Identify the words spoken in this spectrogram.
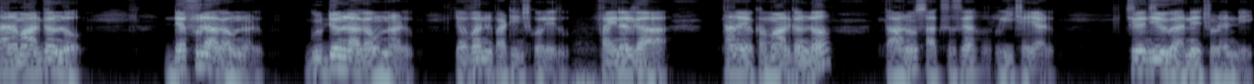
తన మార్గంలో డెఫ్ లాగా ఉన్నాడు గుడ్డెంలాగా ఉన్నాడు ఎవరిని పట్టించుకోలేదు. ఫైనల్గా తన యొక్క మార్గంలో తాను సక్సెస్గా రీచ్ అయ్యాడు. చిరంజీవి గారినే చూడండి.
